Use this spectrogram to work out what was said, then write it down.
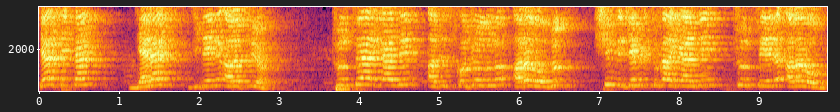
Gerçekten gelen gideni aratıyor. Tunsuyer geldi, Aziz Kocaoğlu'nu arar olduk. Şimdi Cemil Tugay geldi, Tunsuyer'i arar olduk.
